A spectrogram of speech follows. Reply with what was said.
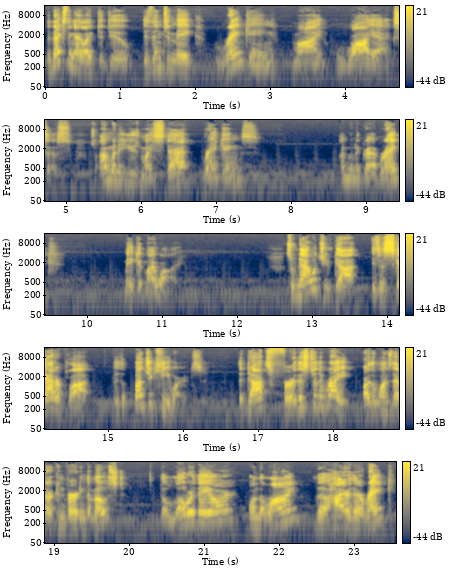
The next thing I like to do is then to make ranking my y-axis. So I'm going to use my stat rankings. I'm going to grab rank, make it my y. So now what you've got is a scatter plot with a bunch of keywords. The dots furthest to the right are the ones that are converting the most, the lower they are on the line, the higher their rank.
